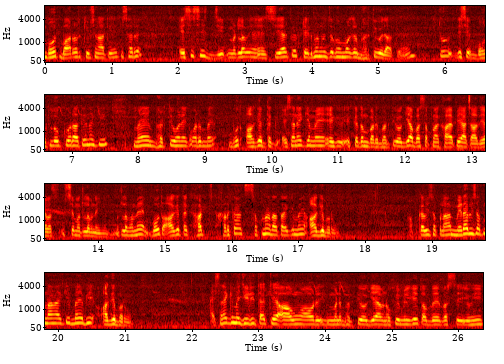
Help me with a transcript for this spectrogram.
बहुत बार बार क्वेश्चन आती है कि सर एस मतलब सी आर पी में जब हम अगर भर्ती हो जाते हैं तो जैसे बहुत लोग को रहते हैं ना कि मैं भर्ती होने के बाद मैं बहुत आगे तक, ऐसा नहीं कि मैं एक एक कदम भर्ती हो गया, बस अपना खाया पिया चा दिया, बस उससे मतलब नहीं है। मतलब हमें बहुत आगे तक हर हर का सपना रहता है कि मैं आगे बढ़ूँ। आपका भी सपना है मेरा भी सपना है कि मैं भी आगे बढ़ूँ। ऐसा नहीं कि मैं जीडी तक के आऊँ और मैंने भर्ती हो गया, नौकरी मिल गई तो अब बस यूँ ही,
